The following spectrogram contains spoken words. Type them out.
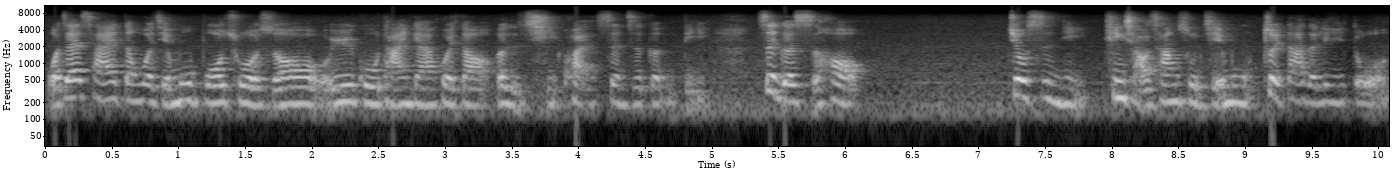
我在猜等我节目播出的时候，我预估它应该会到二十七块，甚至更低。这个时候。就是你听小仓鼠节目最大的利多，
